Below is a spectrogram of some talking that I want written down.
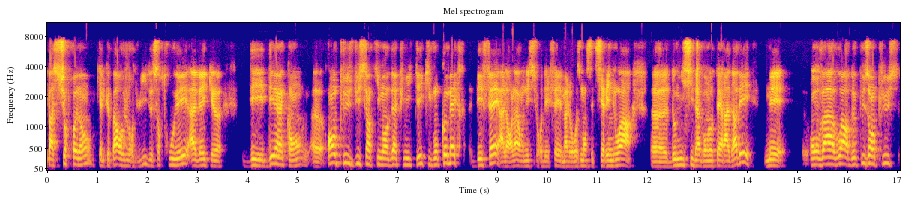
pas surprenant, quelque part aujourd'hui, de se retrouver avec euh, des délinquants, euh, en plus du sentiment d'impunité, qui vont commettre des faits. Alors là, on est sur des faits, malheureusement, cette série noire d'homicide involontaire aggravé, mais on va avoir de plus en plus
